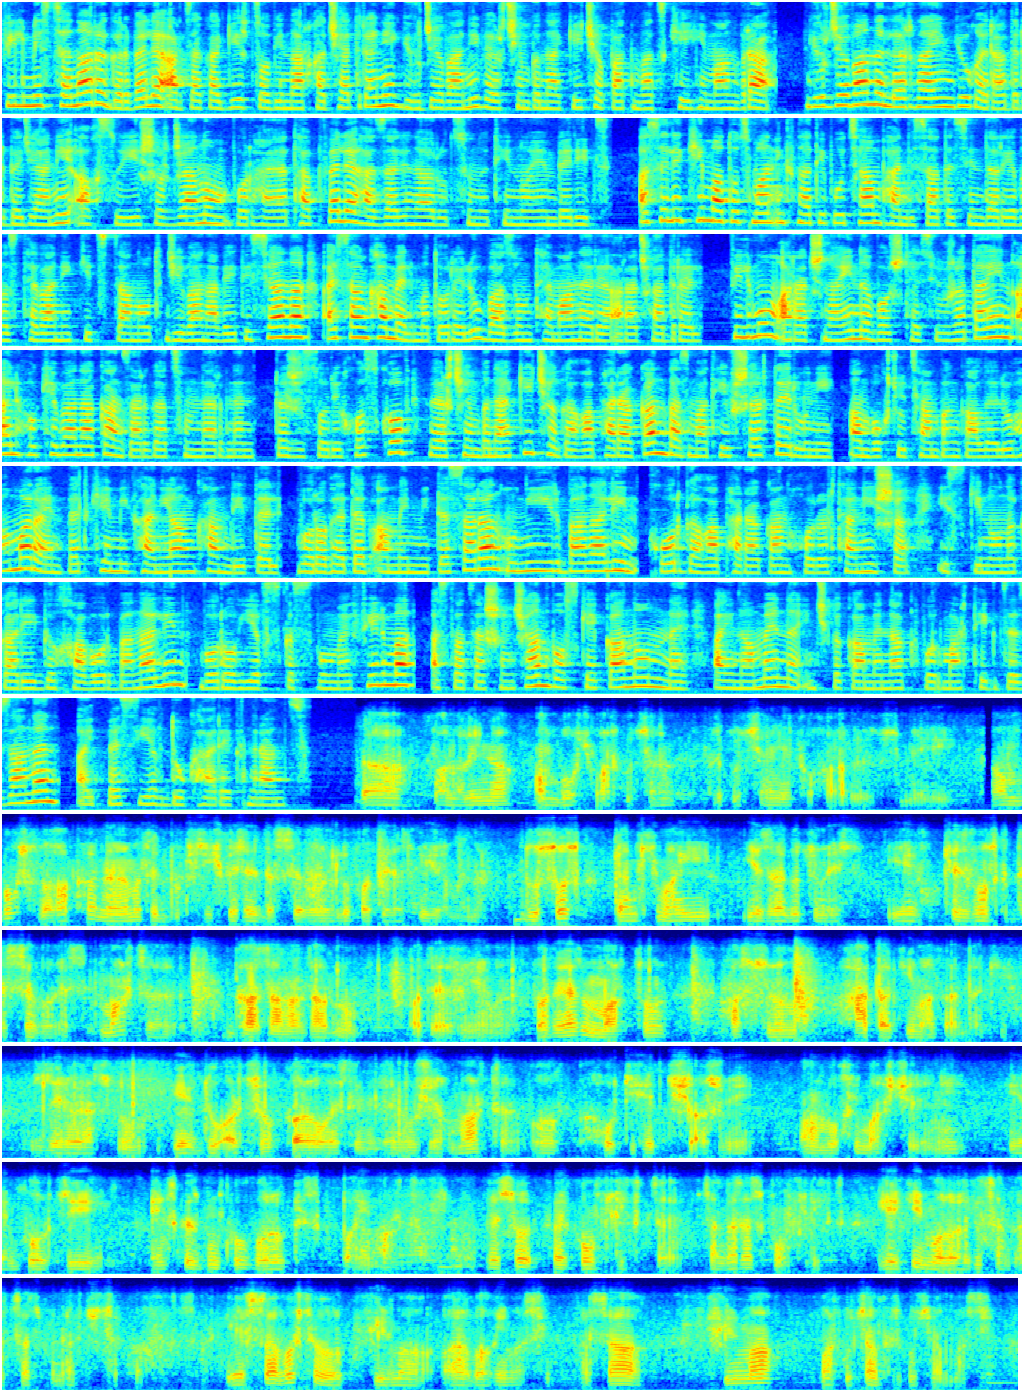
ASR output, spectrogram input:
Ֆիլմի սցենարը գրվել է արձակագիր Ծովին Արխաչատրյանի Գյուրջևանի վերջին բնակիչը պատմվածքի հիման վրա։ Գյուրջևանը Լեռնային գյուղ էր Ադրբեջանի Աղսուի շրջանում, որ հայաթափվել է 1988-ի նոյեմբերից։ Ասելիքի մատուցման ինքնատիպությամբ հանդիսատեսին դեռևս Թևանիկից ծանոթ Ջիվան Ավետիսյանը այս անգամ էլ մտորելու բազում թեմաներ է առաջադրել։ Ֆիլմում առաջնայինը ոչ թե սյուժետային, այլ հոգեբանական զարգացումներն են։ Ռեժիսորի խոսքով վերջին բնակիչը գաղափարական բազմաթիվ շերտեր ունի, ամբողջությամբ ընկալելու համար այն պետք է մի քանի անգամ դիտել, որովհետև ամեն մի տեսարան ունի իր բանալին, խոր գաղափարական խորհրդանիշը, իսկ կինոնկարի գլխավոր բանալին, որով եւ սկսվում է ֆիլմը, աստվածաշնչյան ոսկե կանոնն է, այն ամենը, ինչ կկամենաք, որ մարդիկ ձեզ անեն, այդպես եւ դուք հարեք նրանց դա բանալինը ամբողջ մարդկության, փրկության եւ փոխհարաբերությունների ամբողջ խաղապարը նույնպես է դուք ինչպես է դա սովորելու պատերազմի ժամանակ։ Դու սոսկ կյանքի մայի եզրագծում ես եւ քեզ ոնց կտեսավորես։ Մարդը գազանա դառնում պատերազմի ժամանակ։ Պատերազմը մարդուն հասցնում հատակի մակարդակի զերոյացնում եւ դու արդյոք կարող ես լինել այն ուժեղ մարդը, ով հոտի հետ շարժվի, ամբողջի մաս չլինի եւ գործի այն սկզբունքով, որով քեզ կպահի մարդը։ Այսօր մեր կոնֆլիկտը, ցանկացած կոնֆլիկտ, երկի մոլորակի ցանկացած բնակչից է կախված։ Ես սա ոչ թե որ ֆիլմը Արաբաղի մասին, այլ սա ֆիլմը մարդկության փրկության մասին։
